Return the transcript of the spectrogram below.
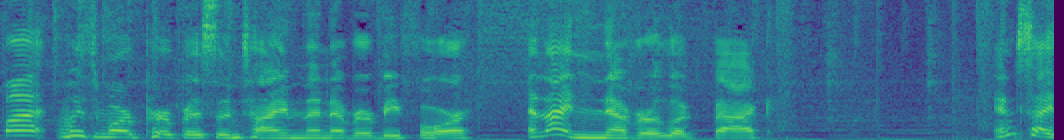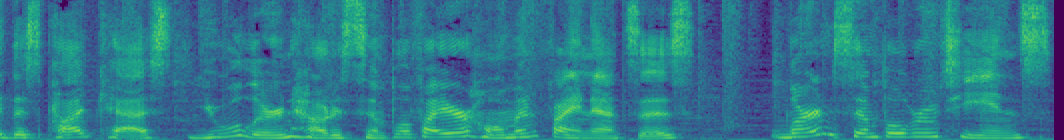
But with more purpose and time than ever before, and I never looked back. Inside this podcast, you will learn how to simplify your home and finances, learn simple routines,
